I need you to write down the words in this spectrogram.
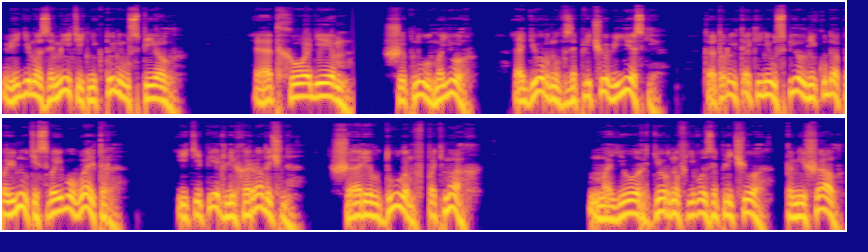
видимо, заметить никто не успел. «Отходим!» — шепнул майор, одернув за плечо Виески, который так и не успел никуда пальнуть из своего Вальтера, и теперь лихорадочно шарил дулом в потьмах. Майор, дернув его за плечо, помешал.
